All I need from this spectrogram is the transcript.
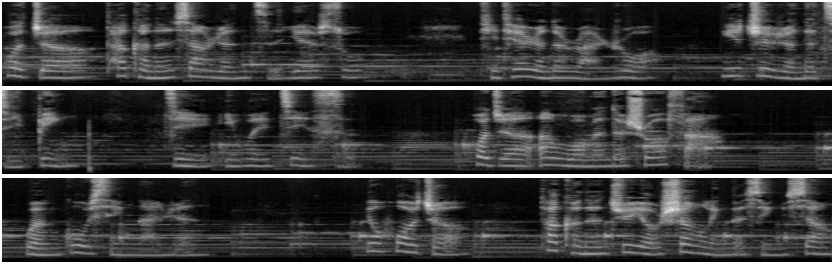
或者他可能像人子耶稣，体贴人的软弱，医治人的疾病，即一位祭司；或者按我们的说法。稳固型男人，又或者他可能具有圣灵的形象、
